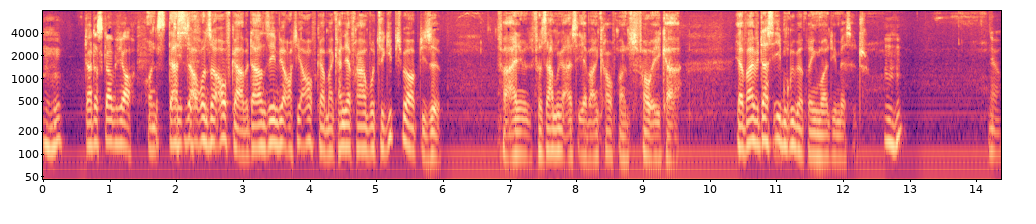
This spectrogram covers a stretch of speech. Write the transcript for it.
Mhm. Ja, das glaube ich auch. Und das, das ist auch unsere Aufgabe. Darin sehen wir auch die Aufgabe. Man kann ja fragen, wozu gibt es überhaupt diese Vereinigung, Versammlung als Ehrbaren Kaufmanns, VEK? Ja, weil wir das eben rüberbringen wollen, die Message. Mhm. Ja.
